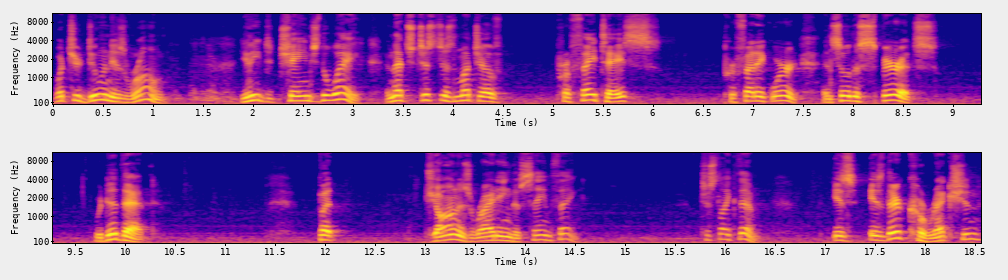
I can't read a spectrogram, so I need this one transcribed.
What you're doing is wrong. You need to change the way, and that's just as much of prophetes, prophetic word. And so the spirits, we did that. But John is writing the same thing, just like them. Is, is there correction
